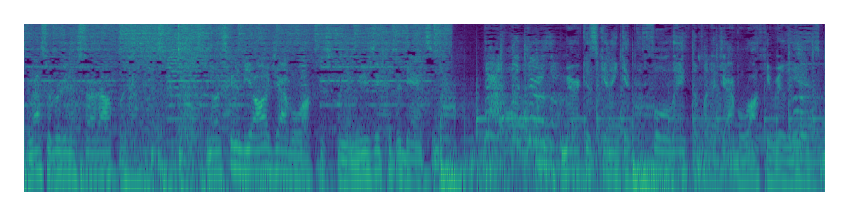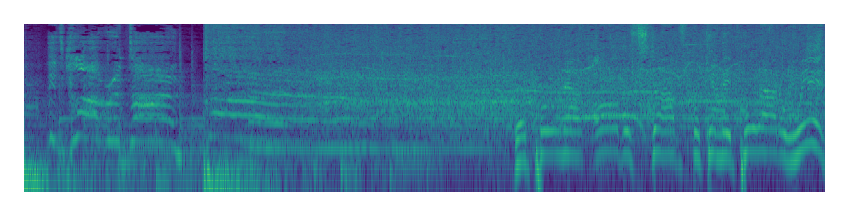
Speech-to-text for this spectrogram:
And that's what we're gonna start off with. You know, it's gonna be all Jabbawockeez, from the music to the dancing. America's gonna get the full length of what a Jabberwocky really is. It's clobbering time! They're pulling out all the stops, but can they pull out a win?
